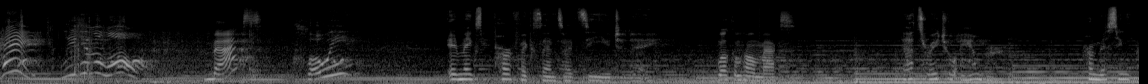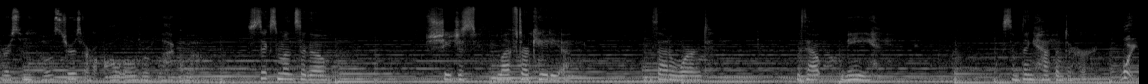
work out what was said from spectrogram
Hey, leave him alone! Max? Chloe? It makes perfect sense I'd see you today. Welcome home, Max. That's Rachel Amber. Her missing person posters are all over Blackwell. Six months ago, she just left Arcadia. Without a word. Without me. Something happened to her. Wait,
